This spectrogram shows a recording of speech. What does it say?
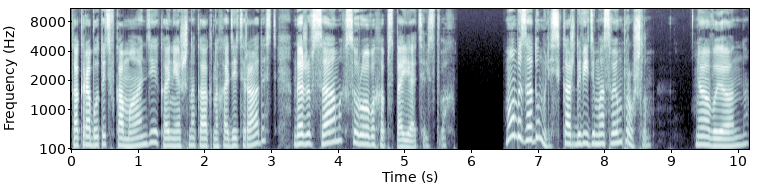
как работать в команде и, конечно, как находить радость даже в самых суровых обстоятельствах. Мы оба задумались, каждый, видимо, о своем прошлом. «А вы, Анна?»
